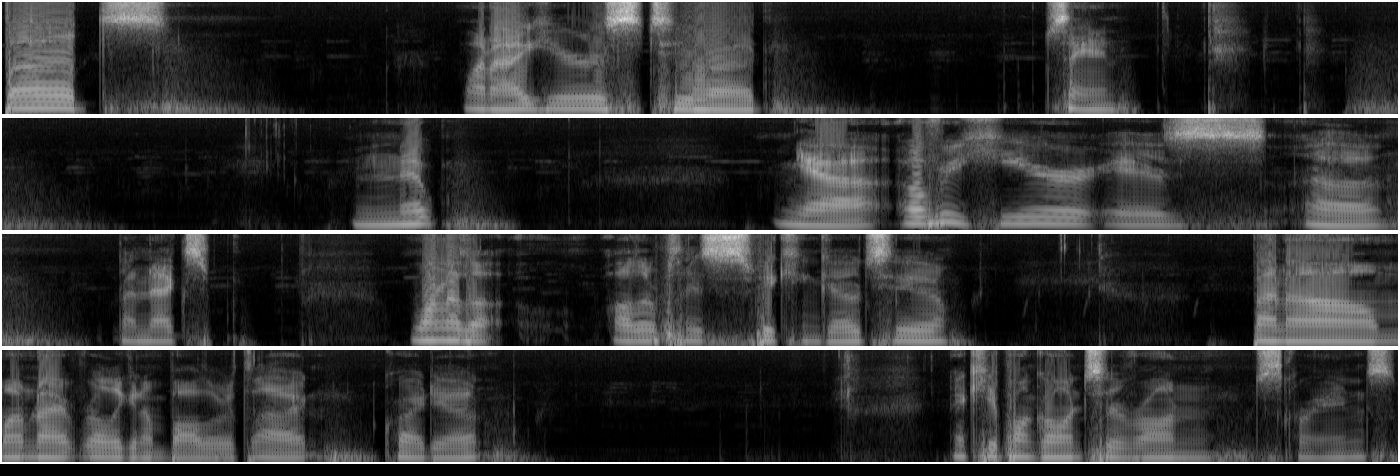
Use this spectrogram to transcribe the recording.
But what I hear is to uh, saying nope. Yeah, over here is uh, the next one of the other places we can go to. But um, I'm not really gonna bother with that quite yet. I keep on going to run screens.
